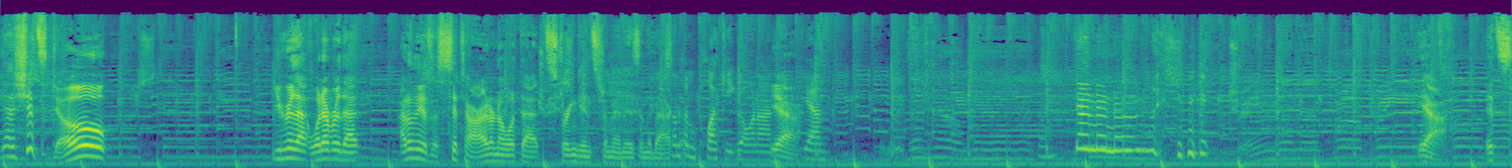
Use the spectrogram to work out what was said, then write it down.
Yeah, this shit's dope. You hear that? Whatever that. I don't think it's a sitar. I don't know what that stringed instrument is in the background. Something plucky going on. Yeah. Yeah. No, no, no. yeah, it's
